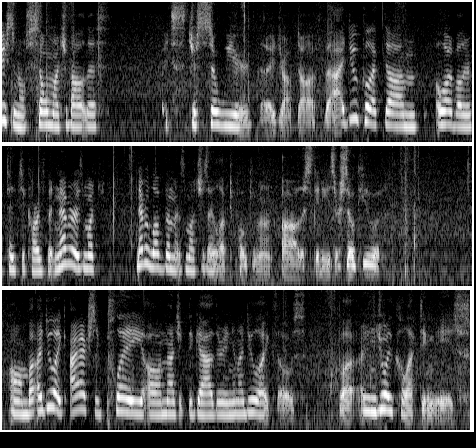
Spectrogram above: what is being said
used to know so much about this. It's just so weird that I dropped off. But I do collect um, a lot of other types of cards, but never as much, never loved them as much as I loved Pokemon. Oh, the Skitties are so cute. Um, but I do like, I actually play uh, Magic the Gathering, and I do like those. But I enjoy collecting these.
